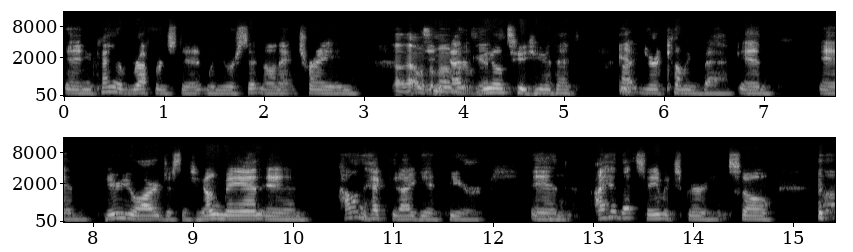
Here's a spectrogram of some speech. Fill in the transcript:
and you kind of referenced it when you were sitting on that train. Oh, that was a moment. It revealed to you that uh, you're coming back, and and here you are, just this young man, and how in the heck did I get here? And mm-hmm. I had that same experience. So, uh,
